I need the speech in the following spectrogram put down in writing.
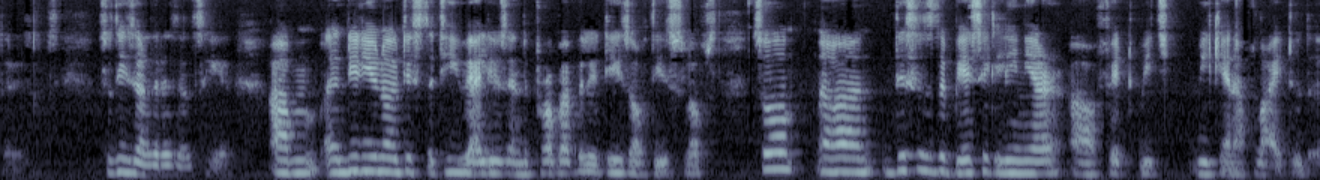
the results. So these are the results here. Um, did you notice the t values and the probabilities of these slopes so uh, this is the basic linear uh, fit which we can apply to the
